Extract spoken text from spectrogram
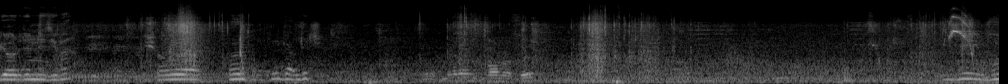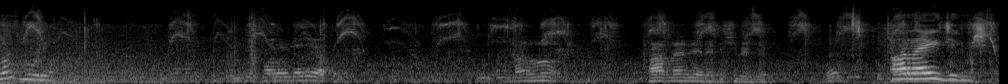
Gördüğünüz gibi şu anda ön tarafa geldik. Bizi bu nasıl vuruyor? Ha o tarlaya bir yere dişilecek. Tarlaya gidecekmiş.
